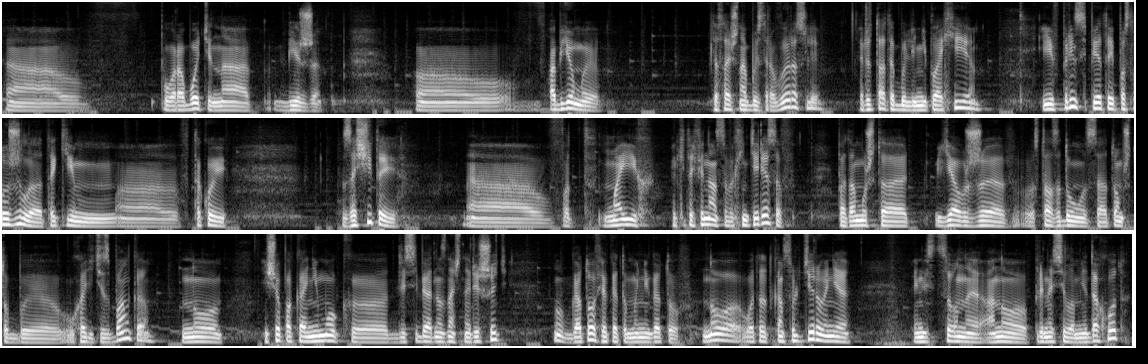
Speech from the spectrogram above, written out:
а, по работе на бирже. Объемы достаточно быстро выросли, результаты были неплохие. И, в принципе, это и послужило таким, такой защитой э, вот моих каких-то финансовых интересов, потому что я уже стал задумываться о том, чтобы уходить из банка, но еще пока не мог э, для себя однозначно решить, ну, готов я к этому, не готов. Но вот это консультирование инвестиционное, оно приносило мне доход,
